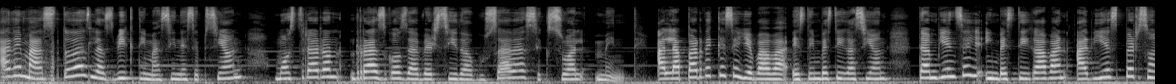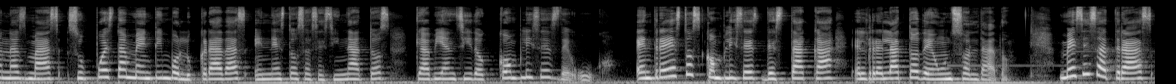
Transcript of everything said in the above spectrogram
Además, todas las víctimas, sin excepción, mostraron rasgos de haber sido abusadas sexualmente. A la par de que se llevaba esta investigación, también se investigaban a 10 personas más supuestamente involucradas en estos asesinatos que habían sido cómplices de Hugo. Entre estos cómplices destaca el relato de un soldado. Meses atrás,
